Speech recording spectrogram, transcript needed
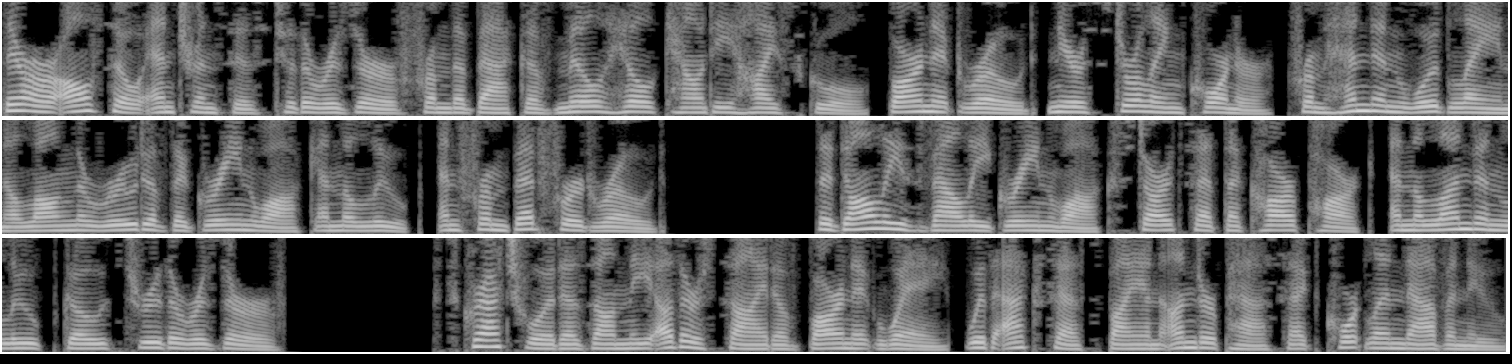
There are also entrances to the reserve from the back of Mill Hill County High School, Barnet Road near Stirling Corner, from Hendon Wood Lane along the route of the Greenwalk and the Loop, and from Bedford Road. The Dollis Valley Greenwalk starts at the car park, and the London Loop goes through the reserve. Scratchwood is on the other side of Barnet Way, with access by an underpass at Cortlandt Avenue.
